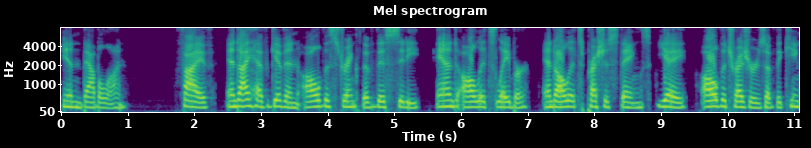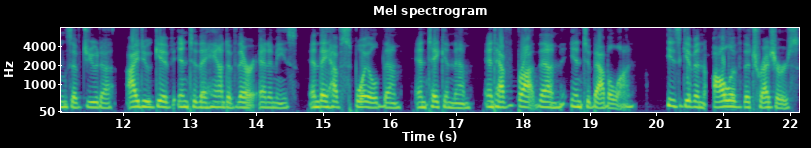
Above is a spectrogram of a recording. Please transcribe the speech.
in Babylon. 5. And I have given all the strength of this city, and all its labor, and all its precious things, yea, all the treasures of the kings of Judah, I do give into the hand of their enemies, and they have spoiled them, and taken them, and have brought them into Babylon. He's given all of the treasures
